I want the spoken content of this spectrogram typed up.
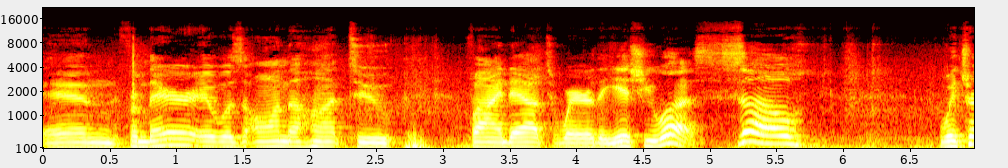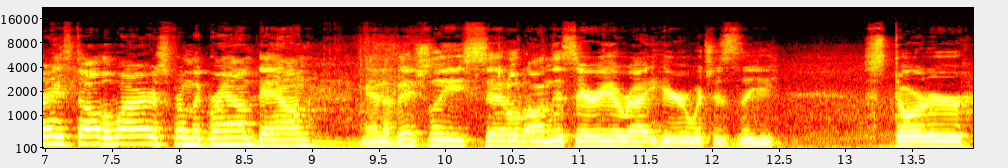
and from there it was on the hunt to find out where the issue was. So we traced all the wires from the ground down and eventually settled on this area right here which is the starter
